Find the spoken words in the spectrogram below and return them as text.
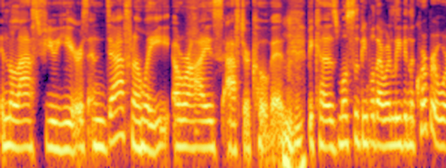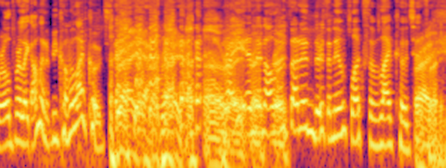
in the last few years and definitely a rise after COVID mm-hmm. because most of the people that were leaving the corporate world were like, I'm going to become a life coach. right, yeah, right. right. right. And then all of a sudden, there's an influx of life coaches.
